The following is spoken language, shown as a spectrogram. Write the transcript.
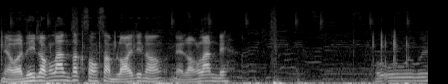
เนี่ยวันนี้ลองลั่นสักสองสามร้อยดิน้องไหนลองลั่นดิโอ้ย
